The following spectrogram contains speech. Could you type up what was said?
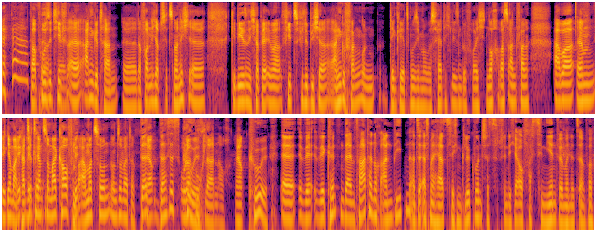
war positiv äh, angetan äh, davon. Ich habe es jetzt noch nicht äh, gelesen. Ich habe ja immer viel zu viele Bücher angefangen und denke, jetzt muss ich mal was fertig lesen, bevor ich noch was anfange. Aber ähm, Wir- ja, man kann es jetzt ganz könnten- normal kaufen wir- bei Amazon und so weiter. Das, ja. das ist Oder cool. Buchladen auch. Ja. Cool. Äh, wir, wir könnten deinem Vater noch anbieten, also erstmal herzlichen Glückwunsch, das finde ich ja auch faszinierend, wenn man jetzt einfach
